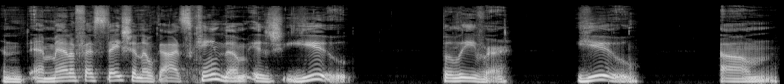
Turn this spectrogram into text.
And, and manifestation of God's kingdom is you, believer, you, um,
